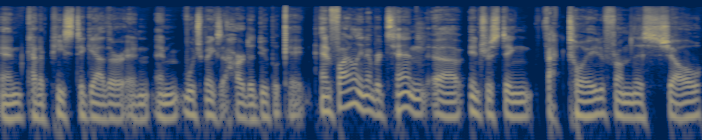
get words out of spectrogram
and kind of piece together and and which makes it hard to duplicate. And finally, number 10, uh, interesting factoid from this show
